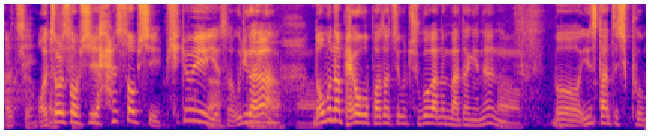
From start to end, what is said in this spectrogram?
그렇지. 어쩔 수 없이 할 수 없이 필요에 의해서 우리가 어. 너무나 배가 고파서 지금 죽어가는 마당에는 어. 뭐 인스턴트 식품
